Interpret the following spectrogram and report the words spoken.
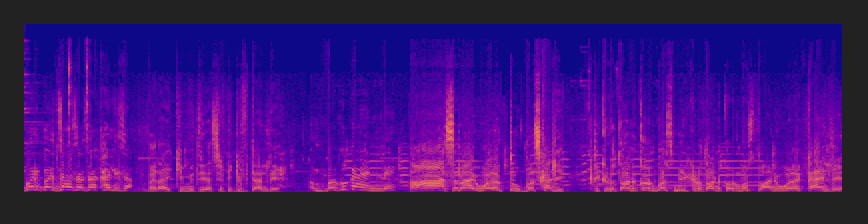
बर बर जा जा जा खाली जा. बरं आहे की मी तुझ्यासाठी गिफ्ट आणले बघू काय आणले हा असं नाही ओळख तू. बस खाली. तिकडं तोंड करून बस मी इकडं तोंड करून बसतो आणि ओळख काय आणले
